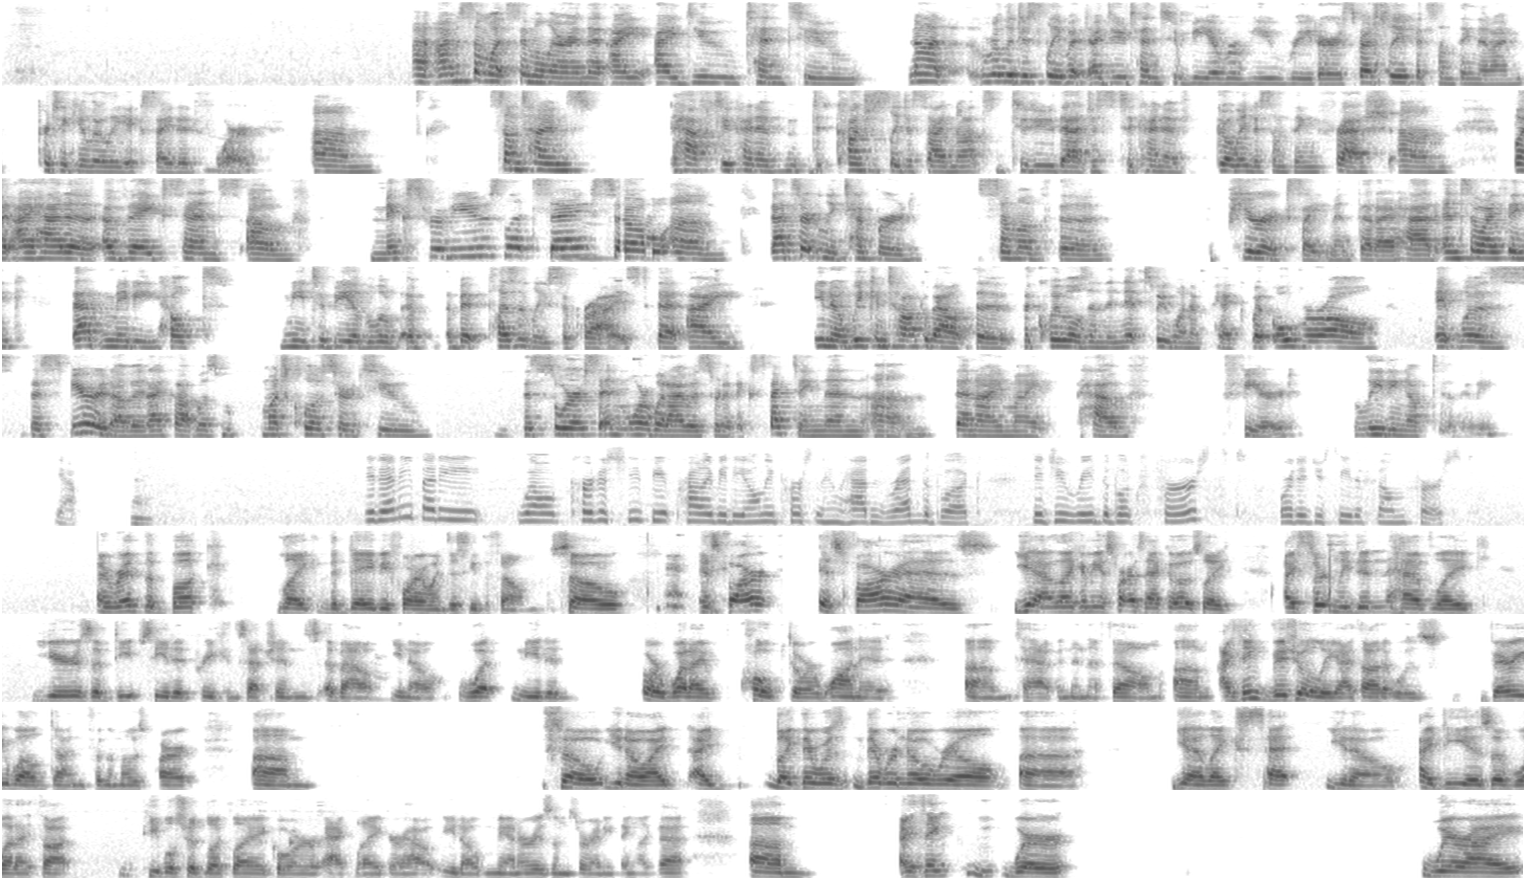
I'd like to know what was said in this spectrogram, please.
I'm somewhat similar in that I, I do tend to, not religiously, but I do tend to be a review reader, especially if it's something that I'm particularly excited for. Um, sometimes have to kind of consciously decide not to do that just to kind of go into something fresh. Um, but I had a, a, vague sense of mixed reviews, let's say. Mm-hmm. So um, that certainly tempered some of the pure excitement that I had. And so I think that maybe helped me to be a little a, a bit pleasantly surprised that I, you know, we can talk about the the quibbles and the nits we want to pick, but overall it was the spirit of it I thought was much closer to the source and more what I was sort of expecting than um, than I might have feared leading up to the movie. Yeah. Did anybody? Well, Curtis, you'd be, probably be the only person who hadn't read the book. Did you read the book first, or did you see the film first? I read the book like the day before I went to see the film. So as far as far as yeah, like I mean, as far as that goes, like I certainly didn't have like years of deep seated preconceptions about you know what needed or what I hoped or wanted um, to happen in the film. Um, I think visually, I thought it was very well done for the most part. Um, so you know, I I like there was there were no real uh, yeah like set you know ideas of what I thought people should look like or act like or how you know mannerisms or anything like that. Um, i think where where i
